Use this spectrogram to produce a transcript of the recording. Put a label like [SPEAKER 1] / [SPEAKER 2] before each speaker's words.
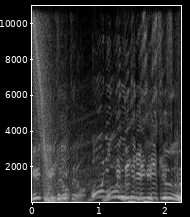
[SPEAKER 1] 九州大学モーニングビジネススクール。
